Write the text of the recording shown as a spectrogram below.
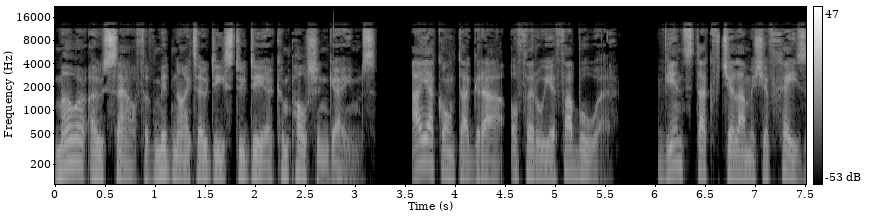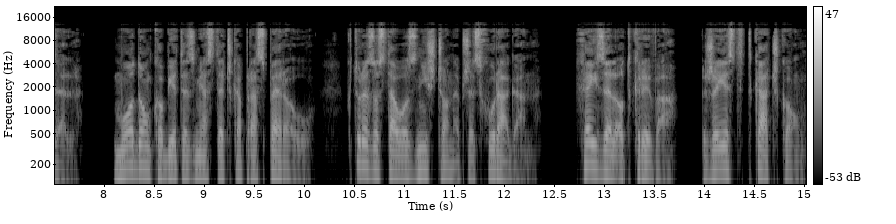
Moa O South of Midnight OD Studia Compulsion Games. A jaką ta gra oferuje fabułę? Więc tak wcielamy się w Hazel, młodą kobietę z miasteczka Prospero, które zostało zniszczone przez huragan. Hazel odkrywa, że jest tkaczką,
